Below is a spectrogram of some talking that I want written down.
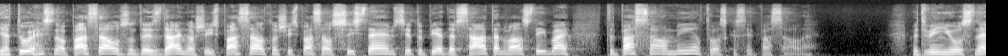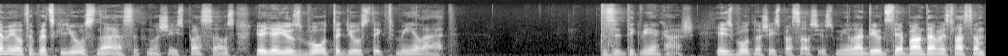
ja tu esi no pasaules un tu esi daļa no šīs pasaules, no šīs pasaules sistēmas, ja tu pieder sātana valstībai, tad pasaule mīl tos, kas ir pasaulē. Bet viņi jūs nemīl, tāpēc ka jūs neesat no šīs pasaules. Jo, ja jūs būtu, tad jūs tiktu mīlēti. Tas ir tik vienkārši. Ja jūs būtu no šīs pasaules, jūs mīlētu. 20. pantā mēs lasām,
